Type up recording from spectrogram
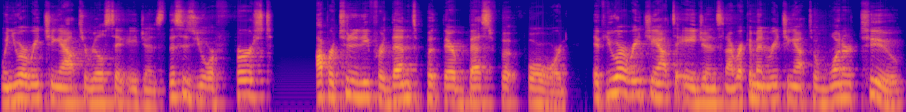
when you are reaching out to real estate agents, this is your first opportunity for them to put their best foot forward. If you are reaching out to agents, and I recommend reaching out to one or two,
